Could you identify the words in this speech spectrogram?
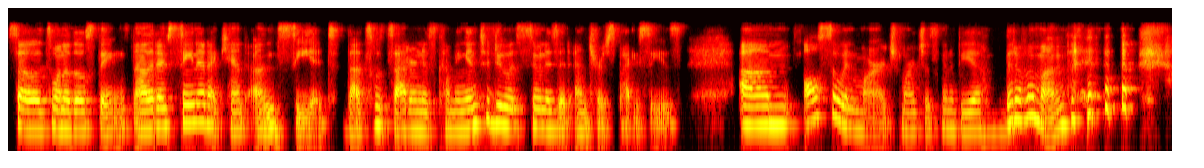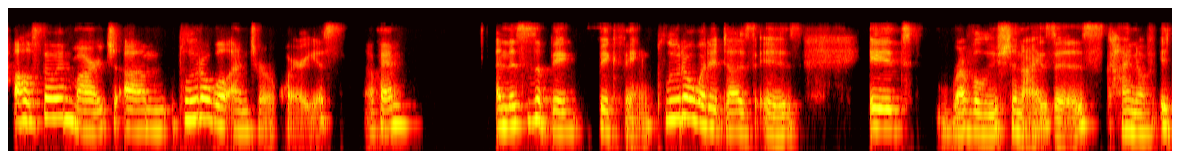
so it's one of those things. Now that i've seen it i can't unsee it. That's what saturn is coming in to do as soon as it enters pisces. Um, also in march march is going to be a bit of a month. Also in march um, pluto will enter aquarius okay? And this is a big big thing. Pluto what it does is it revolutionizes kind of it,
